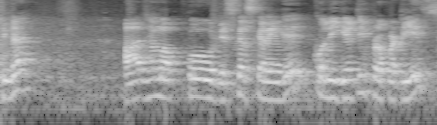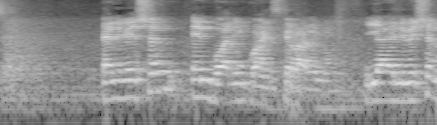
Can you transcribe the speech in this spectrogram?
ठीक है आज हम आपको डिस्कस करेंगे colligative properties elevation in boiling points के बारे में या एलिवेशन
